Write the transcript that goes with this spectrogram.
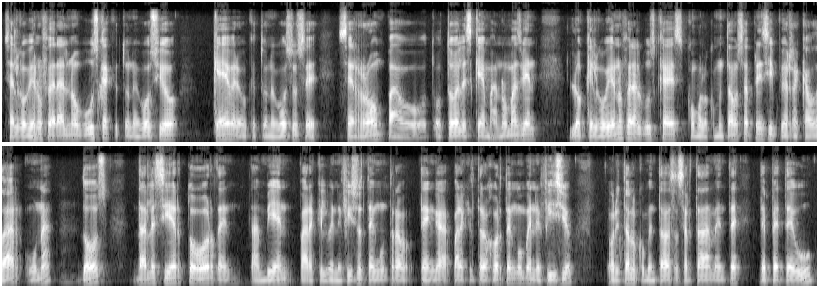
O sea, el gobierno federal no busca que tu negocio quebre o que tu negocio se, se rompa o, todo el esquema, ¿no? Más bien, lo que el gobierno federal busca es, como lo comentamos al principio, es recaudar, una, dos, darle cierto orden también para que el beneficio tenga un tenga, para que el trabajador tenga un beneficio, ahorita lo comentabas acertadamente, de PTU,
